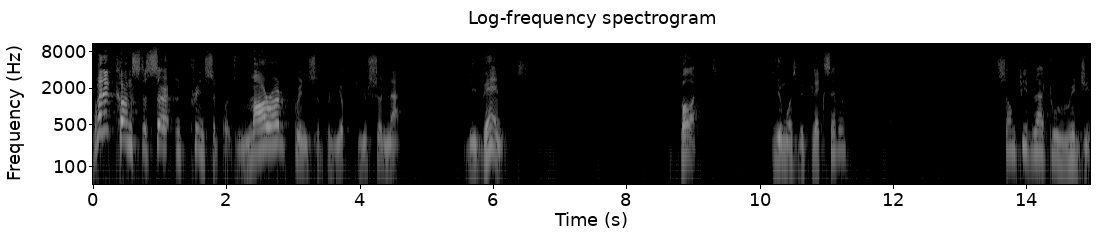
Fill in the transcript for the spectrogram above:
When it comes to certain principles, moral principles, you, you should not be bent. But you must be flexible. Some people are too rigid.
